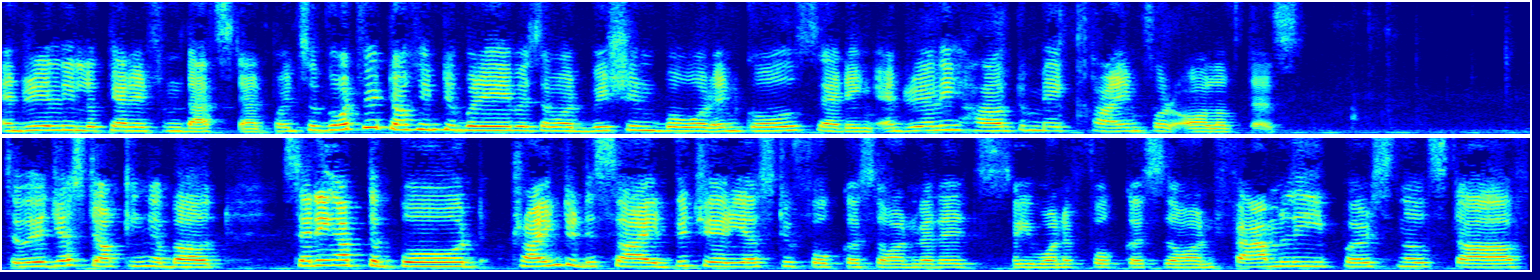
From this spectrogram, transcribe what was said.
and really look at it from that standpoint. So, what we're talking to today is about vision board and goal setting and really how to make time for all of this. So, we're just talking about setting up the board, trying to decide which areas to focus on, whether it's you want to focus on family, personal stuff,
